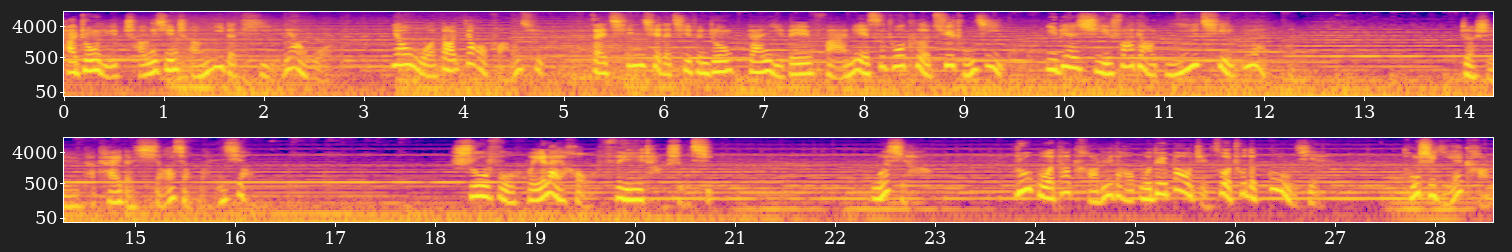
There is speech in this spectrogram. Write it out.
他终于诚心诚意地体谅我，邀我到药房去，在亲切的气氛中干一杯法涅斯托克驱虫剂，以便洗刷掉一切怨恨。这是他开的小小玩笑。叔父回来后非常生气。我想，如果他考虑到我对报纸做出的贡献，同时也考虑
